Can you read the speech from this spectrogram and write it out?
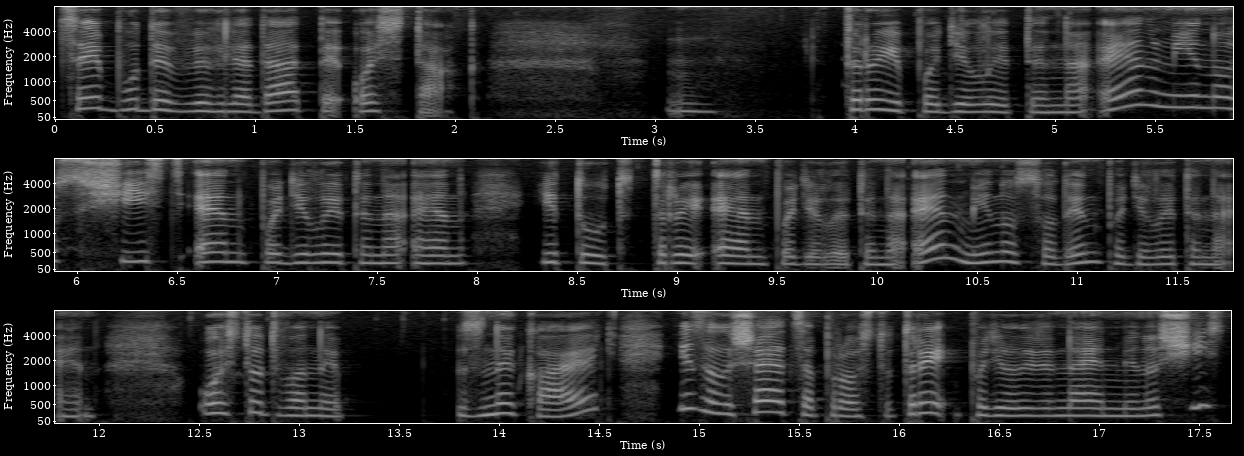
цей буде виглядати ось так. 3 поділити на n мінус 6n поділити на n, і тут 3n поділити на n мінус 1 поділити на n. Ось тут вони зникають і залишається просто 3 поділити на n мінус 6,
